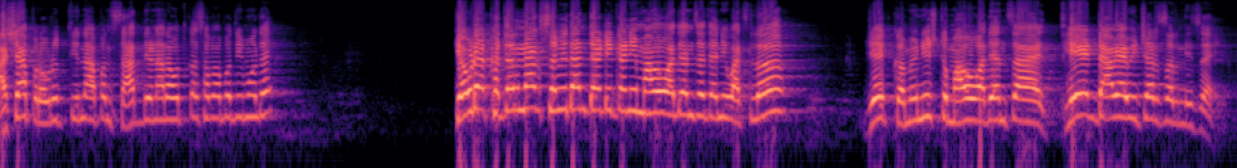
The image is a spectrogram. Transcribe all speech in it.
अशा प्रवृत्तींना आपण साथ देणार आहोत का सभापती महोदय? केवढं खतरनाक संविधान त्या ठिकाणी माओवाद्यांचं त्यांनी वाचलं जे कम्युनिस्ट माओवाद्यांचं आहे थेट डाव्या विचारसरणीचं आहे.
